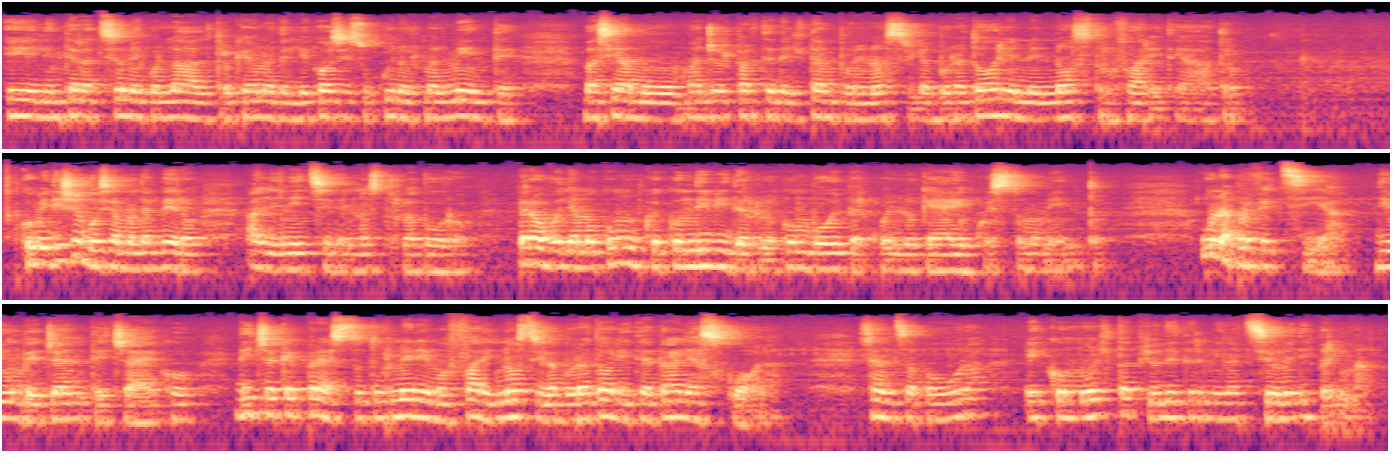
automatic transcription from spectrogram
e l'interazione con l'altro, che è una delle cose su cui normalmente basiamo maggior parte del tempo nei nostri laboratori e nel nostro fare teatro. Come dicevo, siamo davvero agli inizi del nostro lavoro, però vogliamo comunque condividerlo con voi per quello che è in questo momento. Una profezia di un veggente cieco dice che presto torneremo a fare i nostri laboratori teatrali a scuola, senza paura e con molta più determinazione di prima.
